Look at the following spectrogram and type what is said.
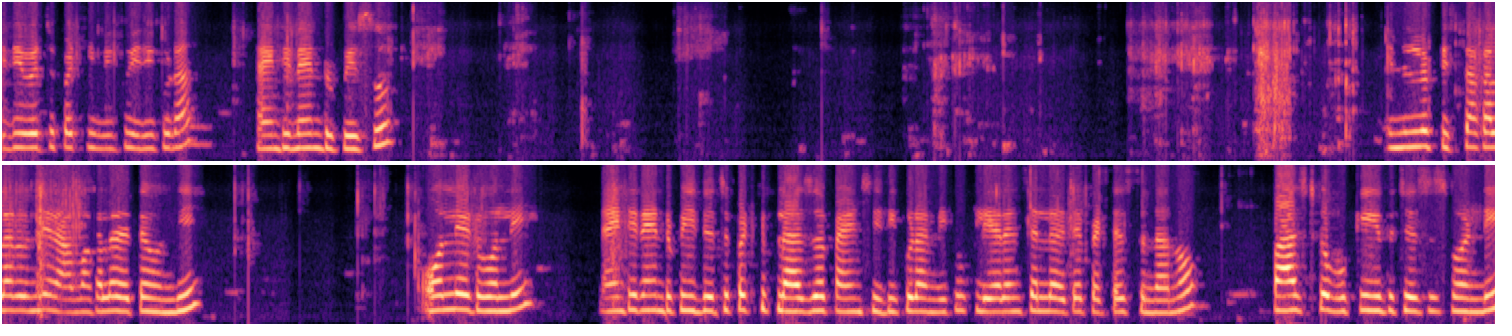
ఇది వచ్చేప్పటికి మీకు ఇది కూడా నైన్టీ నైన్ రూపీస్ ఇందులో పిస్తా కలర్ ఉంది రామా కలర్ అయితే ఉంది. ఓన్లీ ఎటు ఓన్లీ నైన్టీ నైన్ రూపీస్ ఇది వచ్చేప్పటికి ప్లాజో ప్యాంట్స్. ఇది కూడా మీకు క్లియరెన్స్లో అయితే పెట్టేస్తున్నాను. ఫాస్ట్గా బుకింగ్ అయితే చేసేసుకోండి.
